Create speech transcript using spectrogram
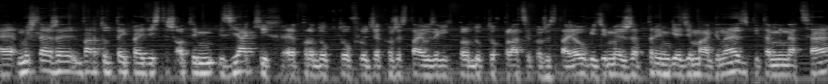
E, myślę, że warto tutaj powiedzieć też o tym, z jakich e, produktów ludzie korzystają, z jakich produktów Polacy korzystają. Widzimy, że prym wiedzie magnez, witamina C,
